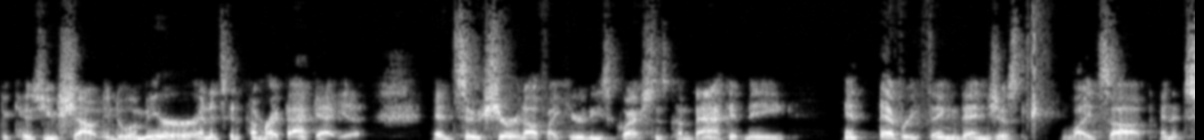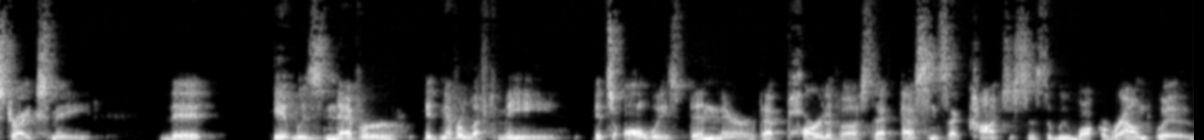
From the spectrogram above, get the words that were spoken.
because you shout into a mirror and it's going to come right back at you. And so sure enough, I hear these questions come back at me and everything then just lights up and it strikes me that it was never, it never left me it's always been there that part of us that essence that consciousness that we walk around with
